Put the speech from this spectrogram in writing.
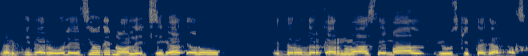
ਲੜਕੀ ਦਾ ਰੋਲ ਇਹ ਸੀ, ਉਹਦੀ ਨੌਲੇਜ ਸੀਗਾ ਤੇ ਉਹਨੂੰ ਇੱਧਰ ਉੱਧਰ ਕਰਨ ਵਾਸਤੇ ਮਾਲ ਯੂਜ਼ ਕੀਤਾ ਜਾਂਦਾ ਸੀ।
